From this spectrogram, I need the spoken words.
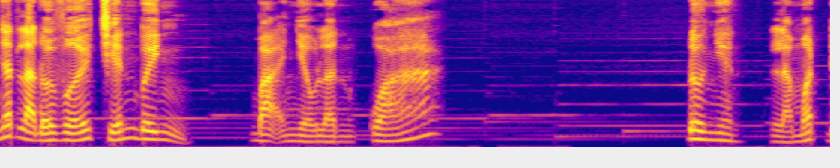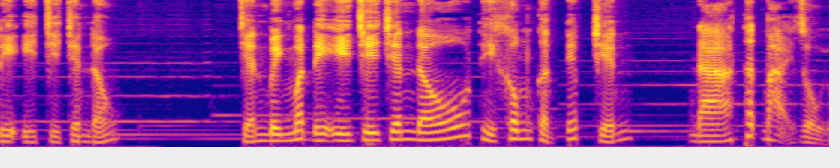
Nhất là đối với chiến binh, Bại nhiều lần quá. Đương nhiên là mất đi ý chí chiến đấu. Chiến binh mất đi ý chí chiến đấu Thì không cần tiếp chiến, Đã thất bại rồi.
